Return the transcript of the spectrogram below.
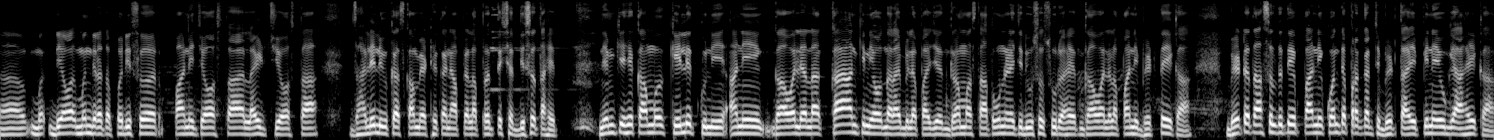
म देवा मंदिराचा परिसर पाण्याची व्यवस्था लाईटची व्यवस्था झालेली विकास कामं या ठिकाणी आपल्याला प्रत्यक्षात दिसत आहेत. नेमके हे कामं केलेत कुणी? आणि गावाल्याला काय आणखीन योजना राबविल्या पाहिजेत? ग्रामस्थ आता उन्हाळ्याचे दिवस सुरू आहेत. गावाल्याला पाणी भेटतं आहे का? भेटत असेल तर ते पाणी कोणत्या प्रकारचे भेटतं आहे? पिण्यायोग्य आहे का?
